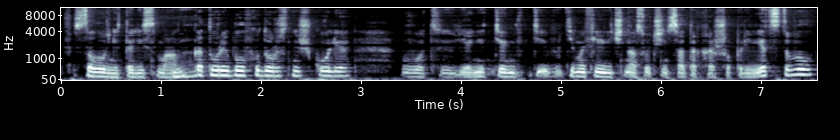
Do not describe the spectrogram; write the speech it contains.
в салоне «Талисман», который был в художественной школе. Вот, Леонид Тим- Ти- Тимофеевич нас очень так хорошо приветствовал,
